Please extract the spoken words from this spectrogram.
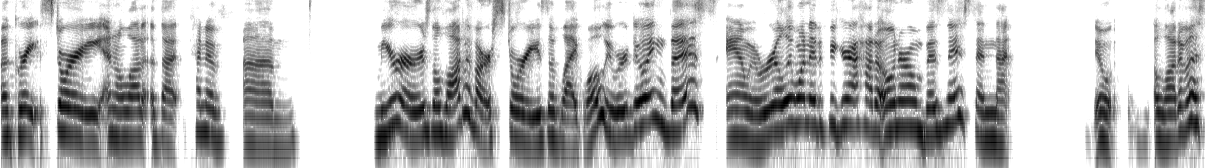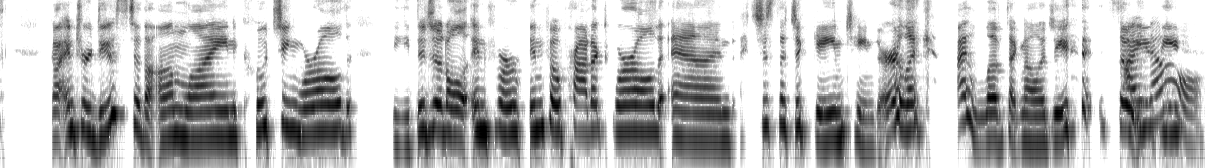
a great story and a lot of that kind of um mirrors a lot of our stories of like, well, we were doing this and we really wanted to figure out how to own our own business. And that, you know, a lot of us got introduced to the online coaching world, the digital info info product world. And it's just such a game changer. Like I love technology. It's so I easy know.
